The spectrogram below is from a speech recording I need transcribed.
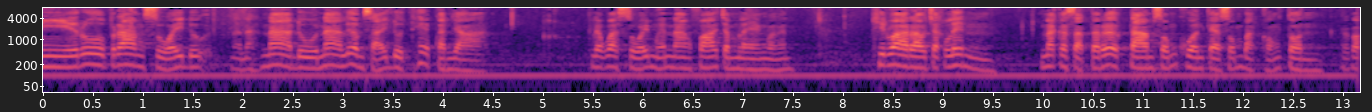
มีรูปร่างสวยดุนะหน้าดูหน้าเลื่อมใสดุดเทพกัญญา เรียกว่าสวยเหมือนนางฟ้าจำแรงว่างั้นคิดว่าเราจะเล่น นักษัตริย์เลิกตามสมควรแก่สมบัติของตน แล้วก็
